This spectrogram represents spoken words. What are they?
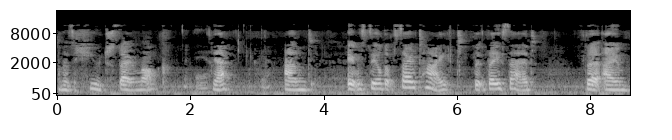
and there's a huge stone rock. Yeah. Yeah. And it was sealed up so tight that they said that um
